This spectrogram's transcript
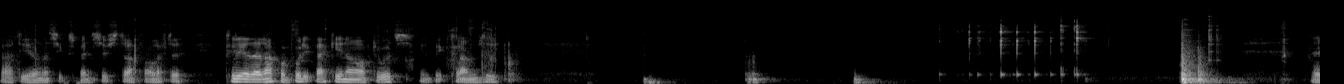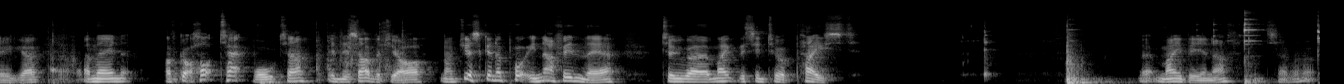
bloody hell, that's expensive stuff. I'll have to clear that up and put it back in afterwards. It's a bit clumsy. There you go. And then I've got hot tap water in this other jar and I'm just going to put enough in there to uh, make this into a paste. That may be enough. Let's have a look.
